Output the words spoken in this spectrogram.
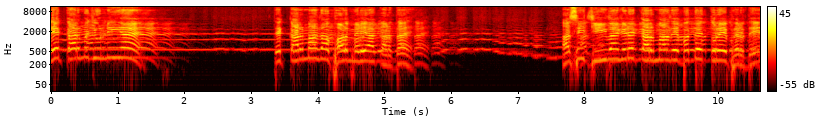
ਇਹ ਕਰਮ ਜੂਨੀ ਹੈ। ਤੇ ਕਰਮਾਂ ਦਾ ਫਲ ਮਿਲਿਆ ਕਰਦਾ ਹੈ। ਅਸੀਂ ਜੀਵ ਆ ਜਿਹੜੇ ਕਰਮਾਂ ਦੇ ਬੱਧੇ ਤੁਰੇ ਫਿਰਦੇ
